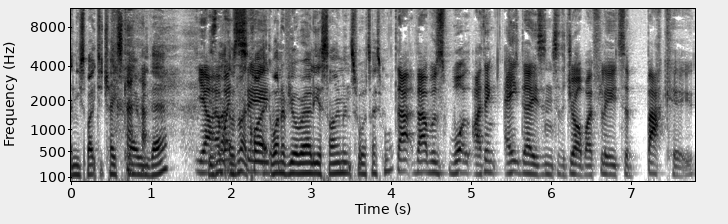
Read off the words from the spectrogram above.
and you spoke to Chase Carey there? Yeah, Isn't I that, went wasn't to that quite one of your early assignments for Autosport? that. That was what I think. Eight days into the job, I flew to Baku,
